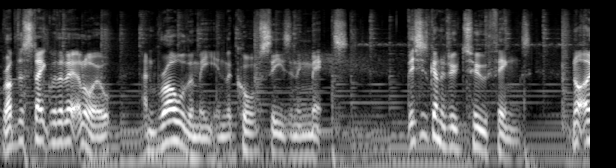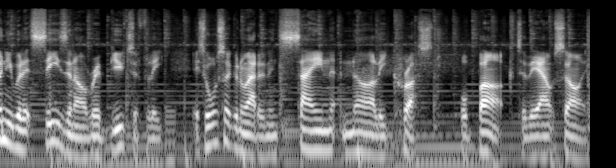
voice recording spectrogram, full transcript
Rub the steak with a little oil and roll the meat in the coarse seasoning mix. This is going to do two things. Not only will it season our rib beautifully, it's also going to add an insane gnarly crust or bark to the outside.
